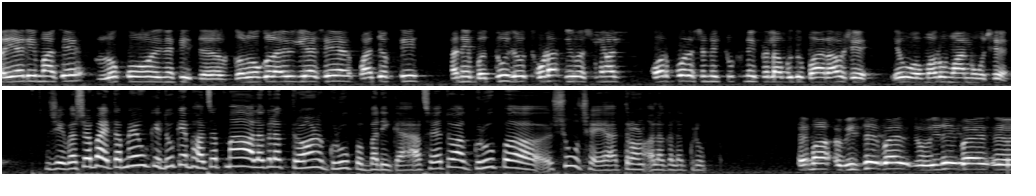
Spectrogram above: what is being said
તૈયારીમાં છે. લોકો એનાથી ગળોગળ આવી ગયા છે ભાજપથી અને બધું જ થોડા દિવસમાં કોર્પોરેશનની ચૂંટણી પહેલા બધું બહાર આવશે એવું અમારું માનવું છે. જી વર્ષાભાઈ તમે એવું કીધું કે ભાજપમાં અલગ અલગ ત્રણ ગ્રુપ બની ગયા છે. તો આ ગ્રુપ શું છે આ ત્રણ અલગ અલગ ગ્રુપ એમાં વિજયભાઈ વિજયભાઈ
